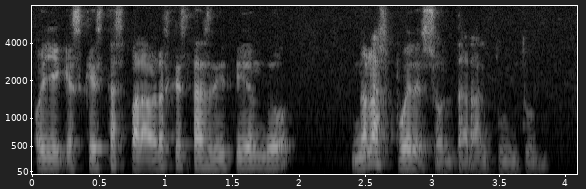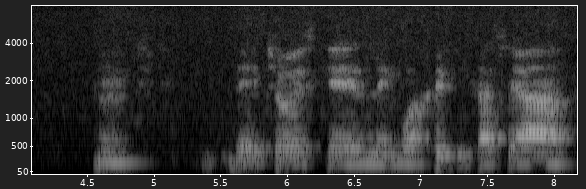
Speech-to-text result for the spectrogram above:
oye, que es que estas palabras que estás diciendo no las puedes soltar al tuntún. Mm. De hecho, es que el lenguaje quizás sea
